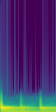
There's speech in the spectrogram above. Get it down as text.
you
